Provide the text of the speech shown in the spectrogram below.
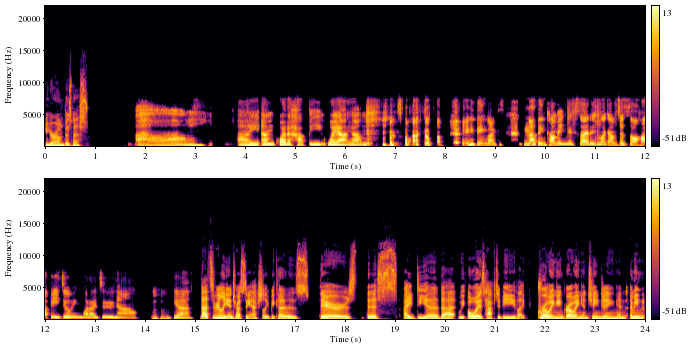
your own business? Um I am quite happy where I am. so I don't have anything like nothing coming exciting. Like I'm just so happy doing what I do now. Mm-hmm. Yeah. That's really interesting actually, because there's this idea that we always have to be like growing and growing and changing. And I mean,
